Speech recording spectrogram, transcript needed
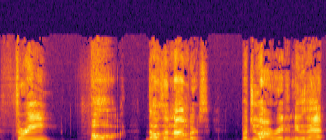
three, four. Those are numbers. But you already knew that.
